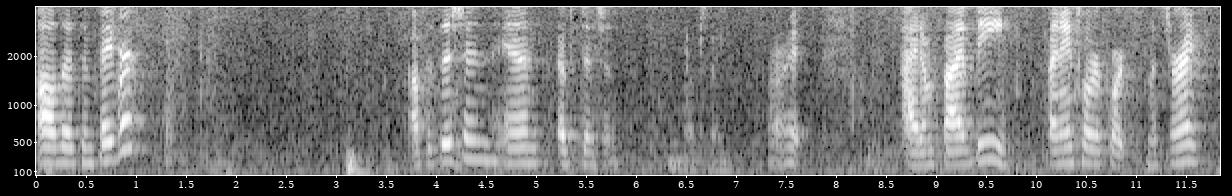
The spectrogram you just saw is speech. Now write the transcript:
All those in favor? Opposition and abstentions? Abstain. All right. Item 5B, financial reports. Mr. Rice.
